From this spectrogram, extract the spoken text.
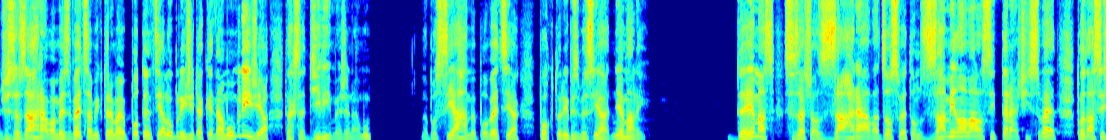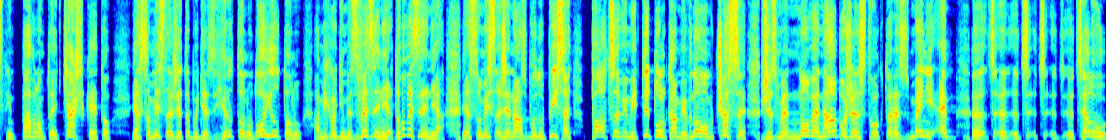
Že sa zahrávame s vecami, ktoré majú potenciál ublížiť a keď nám ublížia, tak sa divíme, že nám ublížia. Lebo siahame po veciach, po ktorých by sme siahať nemali. Démas sa začal zahrávať so svetom, zamiloval si terajší svet. Povedal si s tým Pavlom, to je ťažké. To. Ja som myslel, že to bude z Hiltonu do Hiltonu a my chodíme z väzenia do väzenia. Ja som myslel, že nás budú písať palcovými titulkami v novom čase, že sme nové náboženstvo, ktoré zmení e, celú,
